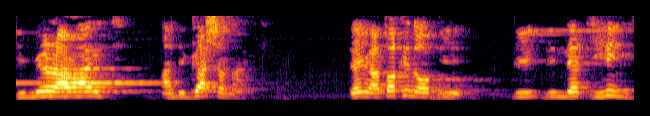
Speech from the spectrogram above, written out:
the Merarite, and the Gershonite. Then you are talking of the, the, the Nethians,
